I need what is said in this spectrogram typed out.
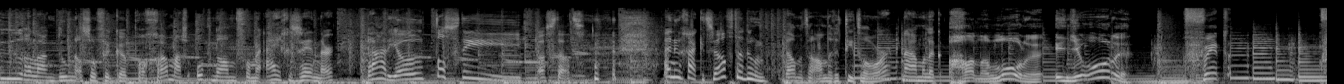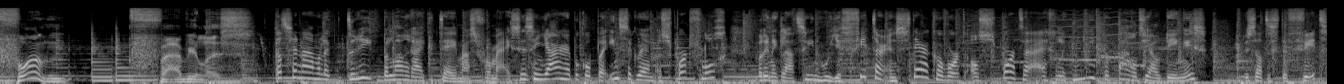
urenlang doen alsof ik programma's opnam voor mijn eigen zender. Radio Tosti was dat. en nu ga ik hetzelfde doen. Wel met een andere titel hoor. Namelijk Hannelore in je oren. Fit. Fun. Fabulous. Dat zijn namelijk drie belangrijke thema's voor mij. Sinds een jaar heb ik op Instagram een sportvlog... waarin ik laat zien hoe je fitter en sterker wordt... als sporten eigenlijk niet bepaald jouw ding is. Dus dat is de fit.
